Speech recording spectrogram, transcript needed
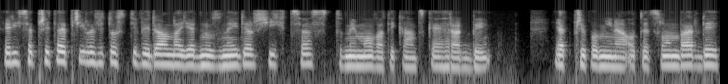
který se při té příležitosti vydal na jednu z nejdelších cest mimo vatikánské hradby. Jak připomíná otec Lombardy,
